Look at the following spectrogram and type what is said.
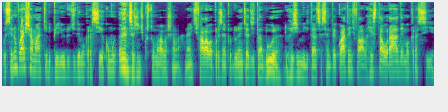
você não vai chamar aquele período de democracia como antes a gente costumava chamar. né? A gente falava, por exemplo, durante a ditadura do regime militar de 64, a gente falava restaurar a democracia.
